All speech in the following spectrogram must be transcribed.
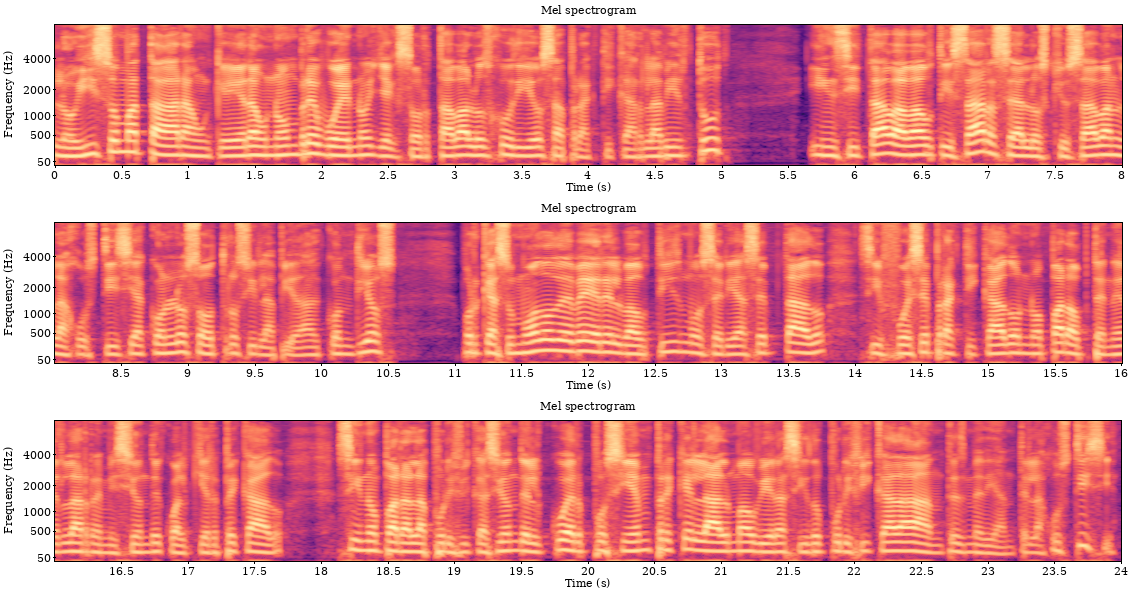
lo hizo matar aunque era un hombre bueno y exhortaba a los judíos a practicar la virtud. Incitaba a bautizarse a los que usaban la justicia con los otros y la piedad con Dios, porque a su modo de ver el bautismo sería aceptado si fuese practicado no para obtener la remisión de cualquier pecado, sino para la purificación del cuerpo siempre que el alma hubiera sido purificada antes mediante la justicia.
